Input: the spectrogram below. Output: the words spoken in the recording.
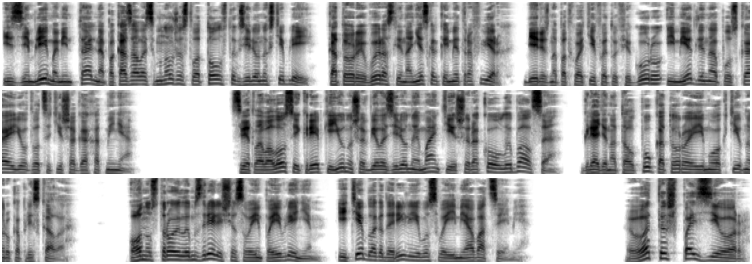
Из земли моментально показалось множество толстых зеленых стеблей, которые выросли на несколько метров вверх, бережно подхватив эту фигуру и медленно опуская ее в двадцати шагах от меня. Светловолосый крепкий юноша в бело-зеленой мантии широко улыбался, глядя на толпу, которая ему активно рукоплескала. Он устроил им зрелище своим появлением, и те благодарили его своими овациями. «Вот уж позер!»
